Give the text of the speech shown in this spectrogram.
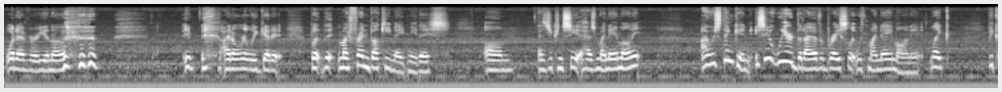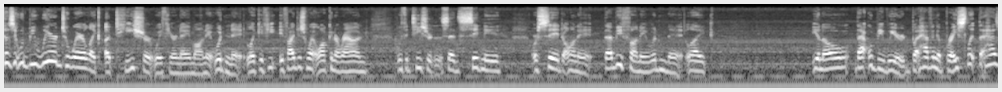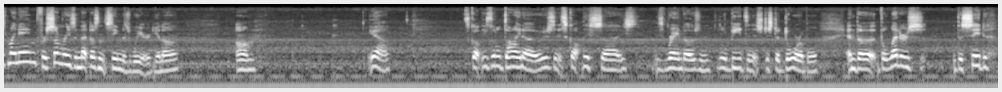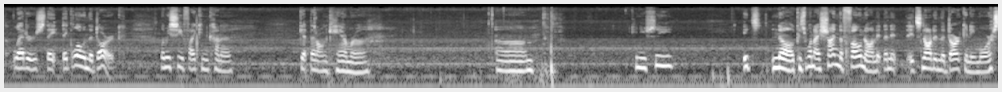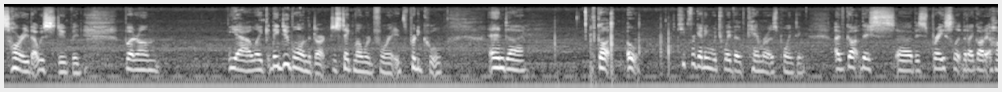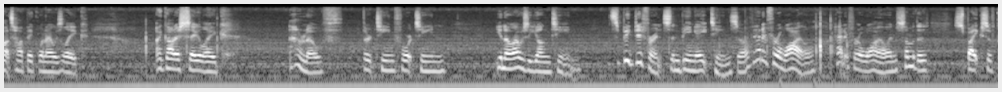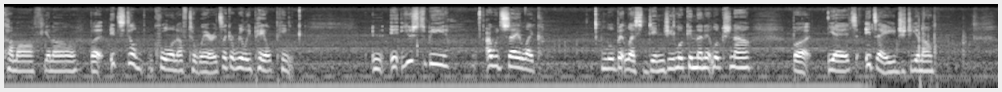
whatever, you know. it, I don't really get it, but the, my friend Bucky made me this. Um, as you can see, it has my name on it. I was thinking, is it weird that I have a bracelet with my name on it? Like, because it would be weird to wear like a T-shirt with your name on it, wouldn't it? Like if you if I just went walking around with a T-shirt that said Sydney or Sid on it, that'd be funny, wouldn't it? Like, you know, that would be weird. But having a bracelet that has my name, for some reason, that doesn't seem as weird, you know. Um. Yeah. It's got these little dinos, and it's got this uh, these, these rainbows and little beads, and it's just adorable. And the the letters, the Sid letters, they they glow in the dark. Let me see if I can kind of get that on camera. Um, can you see? It's no, because when I shine the phone on it, then it it's not in the dark anymore. Sorry, that was stupid. But um, yeah, like they do glow in the dark. Just take my word for it. It's pretty cool. And uh, I've got oh, keep forgetting which way the camera is pointing. I've got this uh, this bracelet that I got at Hot Topic when I was like, I gotta say like, I don't know, 13, 14. You know, I was a young teen. It's a big difference than being 18. So I've had it for a while. Had it for a while, and some of the spikes have come off, you know, but it's still cool enough to wear. It's like a really pale pink. And it used to be I would say like a little bit less dingy looking than it looks now, but yeah, it's it's aged, you know.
